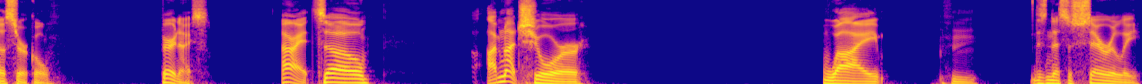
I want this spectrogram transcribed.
The Circle. Very nice. All right, so I'm not sure why hmm, this necessarily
